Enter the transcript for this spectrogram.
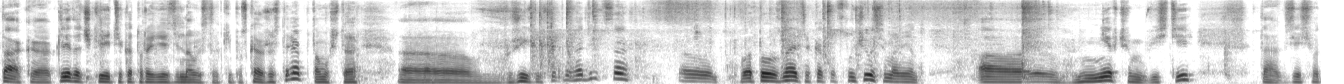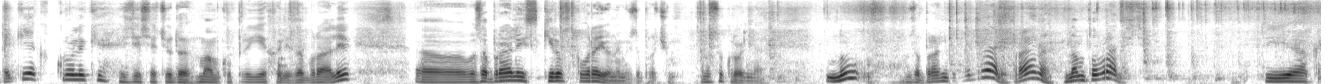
Так, э, клеточки эти, которые ездили на выставке, пускай уже стоят, потому что э, в жизни все пригодится. Э, а то, знаете, как вот случился момент, а, не в чем вести. Так, здесь вот такие кролики. Здесь отсюда мамку приехали, забрали. Э, забрали из Кировского района, между прочим. Ну, сукрольная. Ну, забрали, забрали, правильно? Нам-то в радость. Так,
